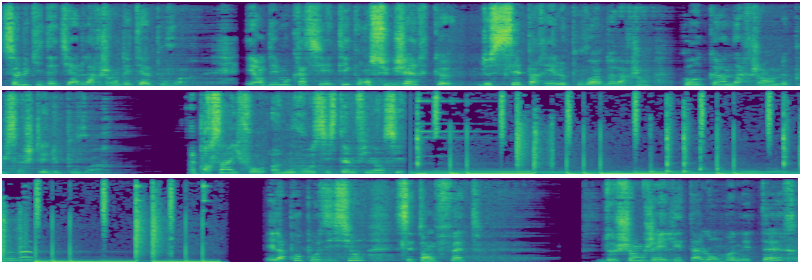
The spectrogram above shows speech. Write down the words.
celui qui détient l'argent détient le pouvoir. Et en démocratie éthique, on suggère que de séparer le pouvoir de l'argent, qu'aucun argent ne puisse acheter du pouvoir. Et pour ça, il faut un nouveau système financier. La proposition, c'est en fait de changer l'étalon monétaire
